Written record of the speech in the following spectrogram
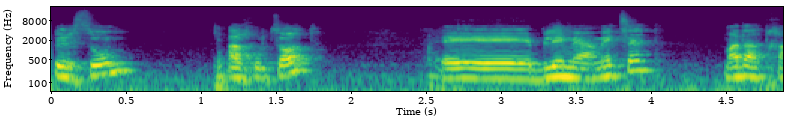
פרסום על חולצות, אה, בלי מאמצת. מה דעתך?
